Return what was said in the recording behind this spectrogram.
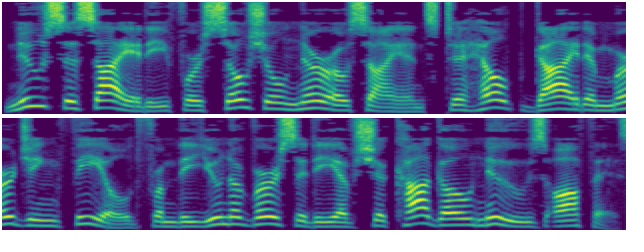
New Society for Social Neuroscience to help guide emerging field from the University of Chicago News Office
